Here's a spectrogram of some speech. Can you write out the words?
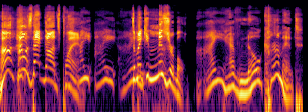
Huh? How is that God's plan? I I I to make you miserable. I have no comment.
